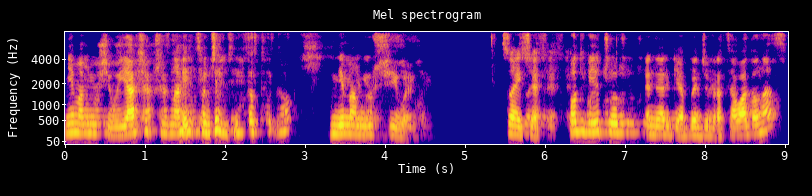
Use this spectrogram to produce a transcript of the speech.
Nie mam już siły. Ja się przyznaję codziennie do tego. Nie mam już siły. Słuchajcie, pod wieczór energia będzie wracała do nas.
